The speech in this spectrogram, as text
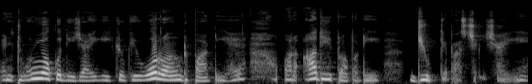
एंटोनियो को दी जाएगी क्योंकि वो रॉन्ग्ड पार्टी है और आधी प्रॉपर्टी ड्यूक के पास चली जाएगी।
